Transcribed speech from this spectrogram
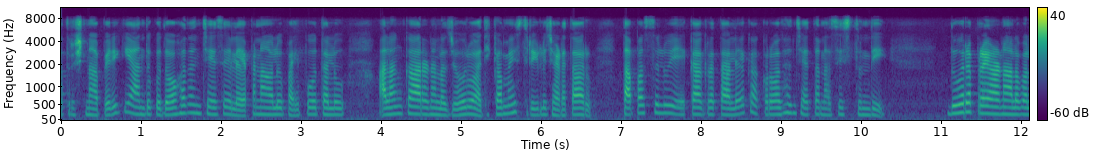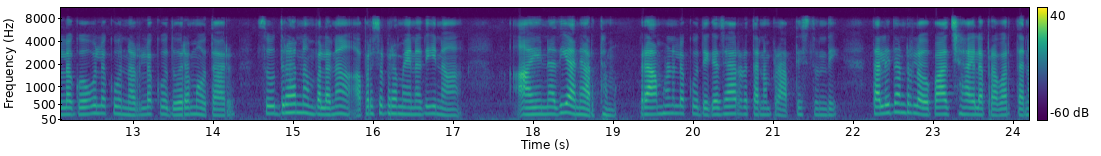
తృష్ణ పెరిగి అందుకు దోహదం చేసే లేపనాలు పైపోతలు అలంకరణల జోరు అధికమై స్త్రీలు చెడతారు. తపస్సులు ఏకాగ్రత లేక క్రోధం చేత నశిస్తుంది. దూర ప్రయాణాల వల్ల గోవులకు నరులకు దూరమవుతారు. శూద్రాన్నం వలన అపరిశుభ్రమైనది నా అయినది అని అర్థం. బ్రాహ్మణులకు దిగజారుడుతనం ప్రాప్తిస్తుంది. తల్లిదండ్రుల ఉపాధ్యాయుల ప్రవర్తన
